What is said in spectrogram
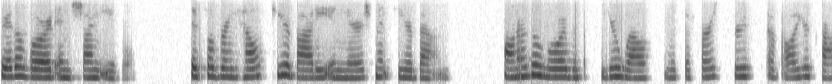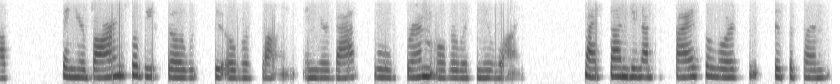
Fear the Lord and shun evil. This will bring health to your body and nourishment to your bones. Honor the Lord with your wealth, with the first fruits of all your crops. Then your barns will be filled to overflowing, and your vats will brim over with new wine. My son, do not despise the Lord's discipline,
